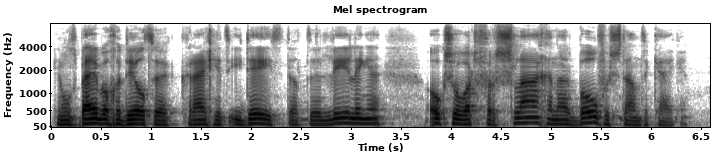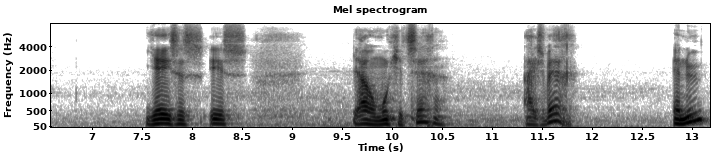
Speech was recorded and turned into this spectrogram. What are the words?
In ons Bijbelgedeelte krijg je het idee dat de leerlingen ook zo wat verslagen naar boven staan te kijken. Jezus is, ja, hoe moet je het zeggen? Hij is weg. En nu?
